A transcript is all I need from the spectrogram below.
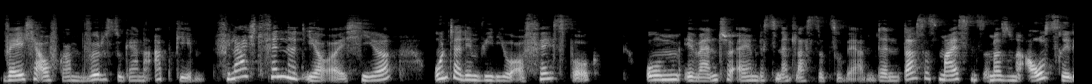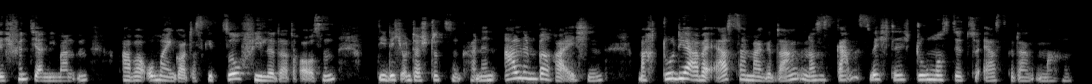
welche Aufgaben würdest du gerne abgeben? Vielleicht findet ihr euch hier unter dem Video auf Facebook, um eventuell ein bisschen entlastet zu werden. Denn das ist meistens immer so eine Ausrede. Ich finde ja niemanden, aber oh mein Gott, es gibt so viele da draußen, die dich unterstützen können in allen Bereichen. Mach du dir aber erst einmal Gedanken, das ist ganz wichtig, du musst dir zuerst Gedanken machen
